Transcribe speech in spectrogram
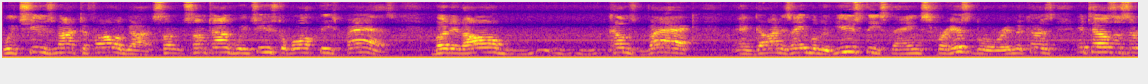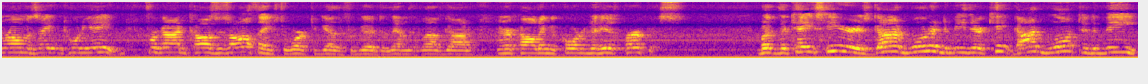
we choose not to follow God. Some, sometimes we choose to walk these paths. But it all comes back and God is able to use these things for His glory because it tells us in Romans 8 and 28, For God causes all things to work together for good to them that love God and are calling according to His purpose. But the case here is God wanted to be their king. God wanted to be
